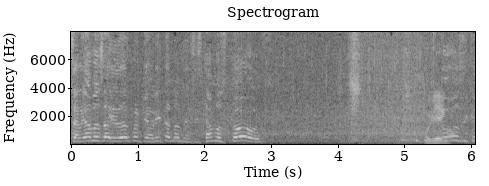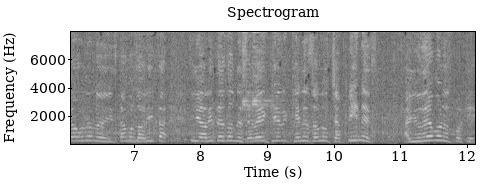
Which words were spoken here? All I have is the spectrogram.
Salgamos a ayudar porque ahorita nos necesitamos todos. Muy bien. Todos y cada uno nos necesitamos ahorita. Y ahorita es donde se ve quién- quiénes son los chapines. Ayudémonos porque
